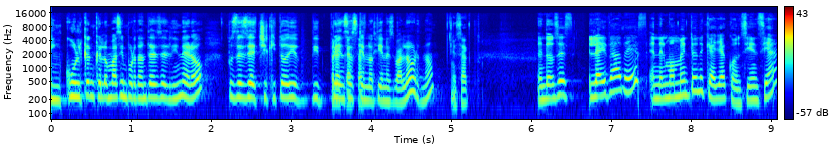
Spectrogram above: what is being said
inculcan que lo más importante es el dinero, pues desde chiquito piensas que no tienes valor, ¿no? Exacto. Entonces, la edad es en el momento en el que haya conciencia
